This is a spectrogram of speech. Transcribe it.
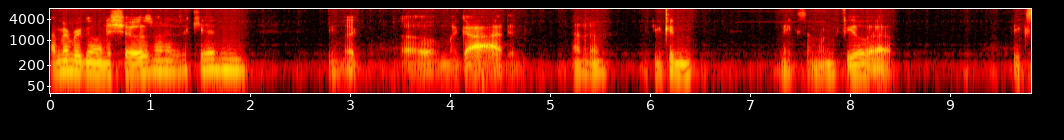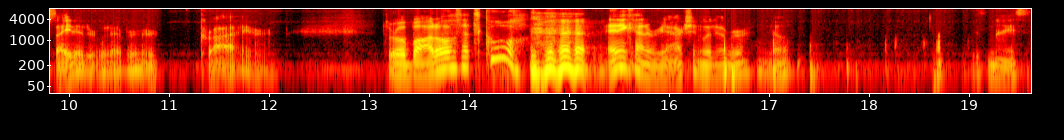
I remember going to shows when I was a kid and being like, "Oh my god!" And I don't know if you can make someone feel uh, excited or whatever, or cry or throw a bottle. That's cool. Any kind of reaction, whatever, you know, is nice.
